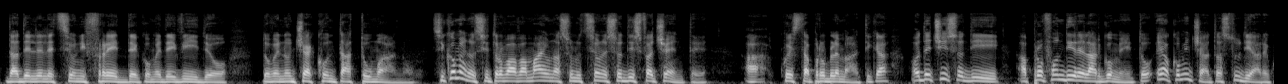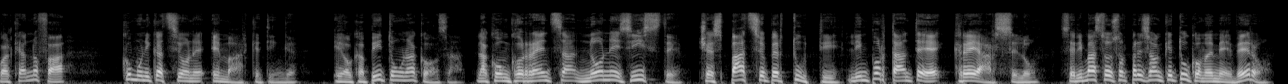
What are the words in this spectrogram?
da delle lezioni fredde come dei video dove non c'è contatto umano? Siccome non si trovava mai una soluzione soddisfacente a questa problematica, ho deciso di approfondire l'argomento e ho cominciato a studiare qualche anno fa comunicazione e marketing e ho capito una cosa. La concorrenza non esiste, c'è spazio per tutti, l'importante è crearselo. Sei rimasto sorpreso anche tu come me, vero?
